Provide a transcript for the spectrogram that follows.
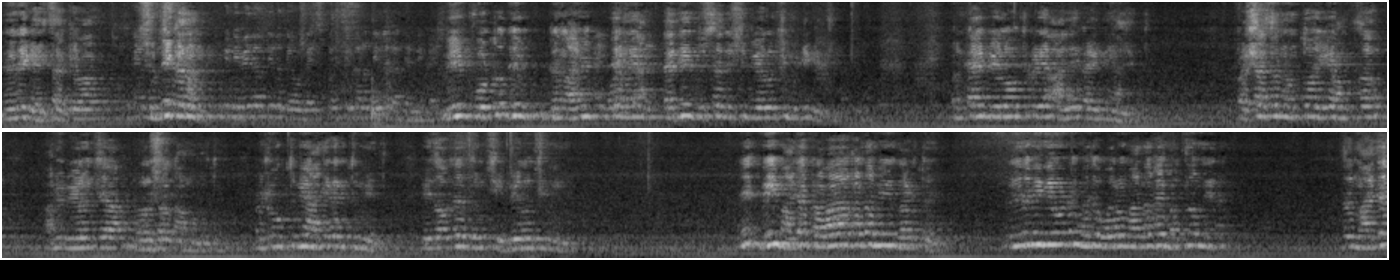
निर्णय घ्यायचा किंवा शुद्धीकरण मी फोटो आम्ही त्यांनी दुसऱ्या दिवशी बिओची मिटिंग घेतली. पण काही बिओ तिकडे आले काही नाही आले. प्रशासन म्हणतो हे आमचं आम्ही बिओच्या भरोशावर काम करतो. म्हणजे मग तुम्ही अधिकारी तुम्ही आहेत. ही जबाबदारी तुमची बिओची नाही. म्हणजे मी माझ्या प्रभागाकरता मी लढतोय. म्हणजे मी निवडणूकमध्ये वरून माझा काही मतलब नाही ना. जर माझ्या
